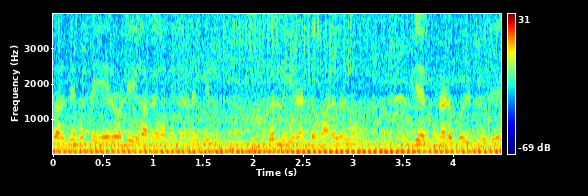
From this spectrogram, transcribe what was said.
காலத்தில் மொத்தம் ஏழு வண்டி கலந்து கொண்ட நிலையில் முதல் இரண்டு மாடுகளும் வீடியோக்கு முன்னாடி போயிட்டுருக்கு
